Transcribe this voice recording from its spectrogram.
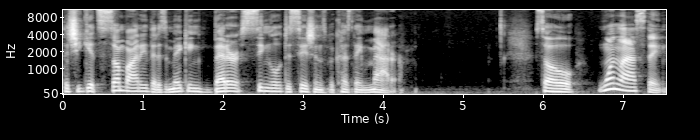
that she gets somebody that is making better single decisions because they matter. So, one last thing.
